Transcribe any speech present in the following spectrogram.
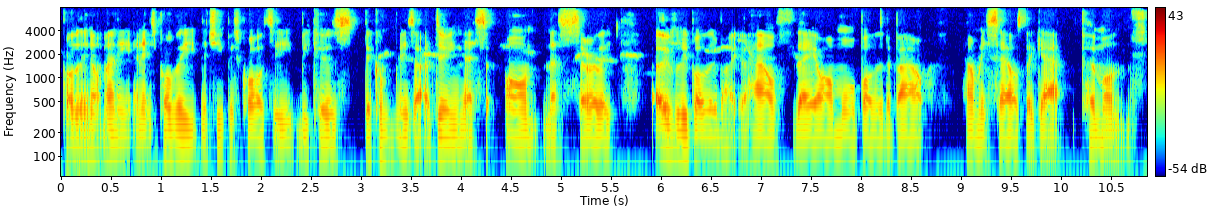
probably not many, and it's probably the cheapest quality because the companies that are doing this aren't necessarily overly bothered about your health. They are more bothered about how many sales they get per month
